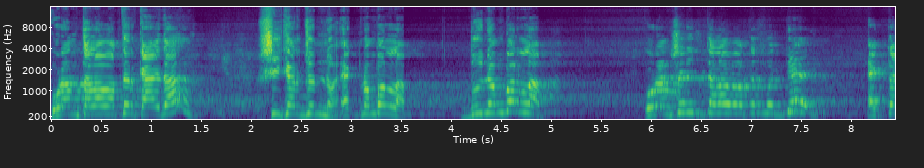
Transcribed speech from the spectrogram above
কোরআন তালাবাতের কায়দা শিখার জন্য। এক নম্বর লাভ। দুই নম্বর লাভ। কোরআন শরীফ তালাবাতের মধ্যে একটা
